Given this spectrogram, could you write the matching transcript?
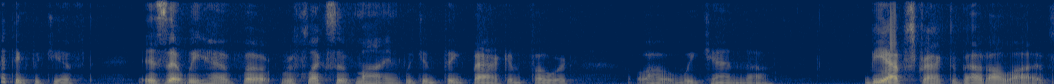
I think the gift is that we have a reflexive mind. We can think back and forward. Uh, we can uh, be abstract about our lives.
